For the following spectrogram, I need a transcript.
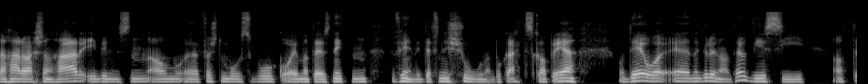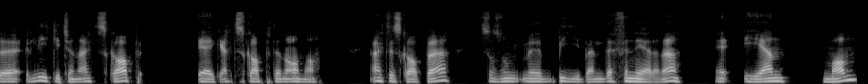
denne versen her, i begynnelsen av eh, første Mosebok og i Matteus 19, så finner vi definisjonen på hva ekteskap er. Og det er jo en av grunnene til at vi sier at uh, likekjønnet ekteskap er ikke ekteskap, det er noe annet. Ekteskapet, sånn som Bibelen definerer det, er én mann,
